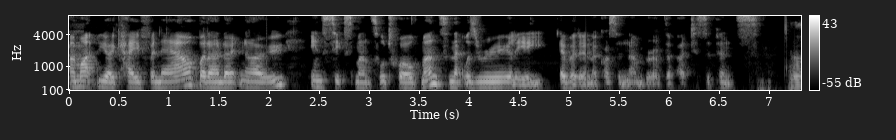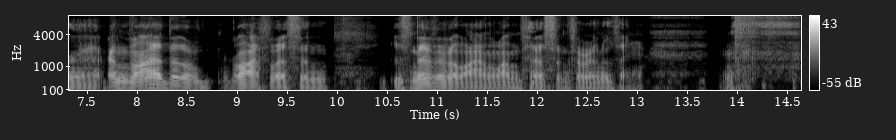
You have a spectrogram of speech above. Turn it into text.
I might be okay for now, but I don't know in six months or 12 months. And that was really evident across a number of the participants. Yeah. And my little life lesson is never rely on one person for anything.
